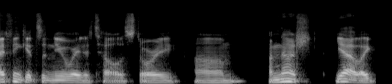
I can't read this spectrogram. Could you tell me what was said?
I think it's a new way to tell a story. Um I'm not yeah like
